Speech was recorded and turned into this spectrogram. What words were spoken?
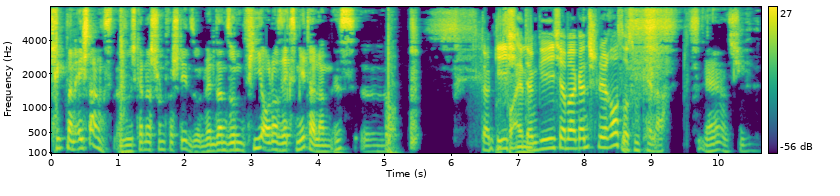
kriegt man echt Angst. Also ich kann das schon verstehen so. Und wenn dann so ein Vieh auch noch sechs Meter lang ist, äh, Da gehe ich, dann gehe ich aber ganz schnell raus aus dem Keller. ja, das ist schon.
